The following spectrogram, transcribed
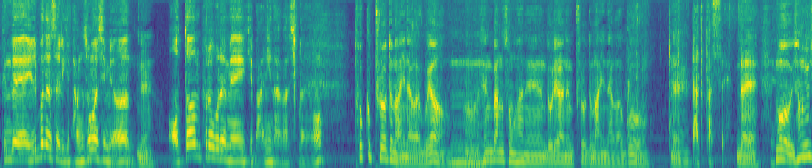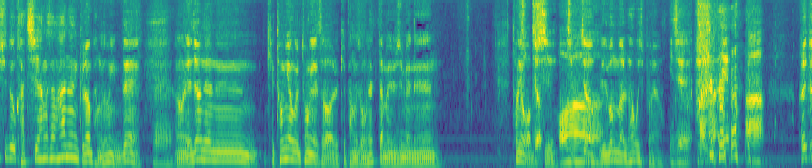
근데 일본에서 이렇게 방송하시면, 네. 어떤 프로그램에 이렇게 많이 나가시나요? 토크 프로도 많이 나가고요. 음. 어, 생방송하는, 노래하는 프로도 많이 나가고, 네. 나도 봤어요. 네. 뭐, 형준 씨도 같이 항상 하는 그런 방송인데, 네. 어, 예전에는 이렇게 통역을 통해서 이렇게 방송을 했다면 요즘에는 통역 직접? 없이 와. 직접 일본말로 하고 싶어요. 이제, 아, 아, 예? 아, 그래도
